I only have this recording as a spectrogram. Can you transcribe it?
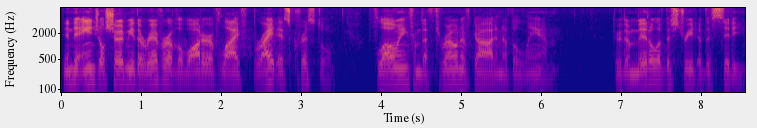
Then the angel showed me the river of the water of life, bright as crystal, flowing from the throne of God and of the Lamb, through the middle of the street of the city.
